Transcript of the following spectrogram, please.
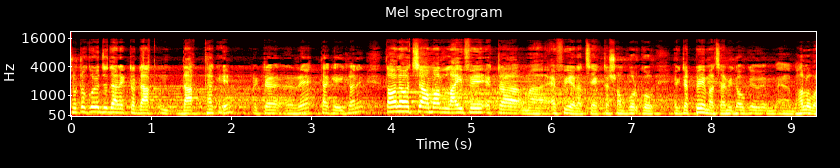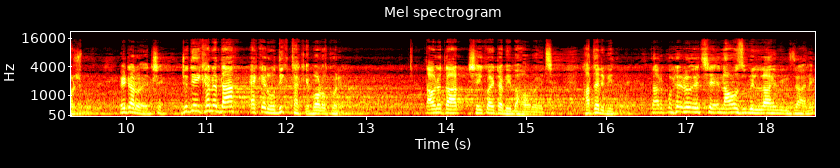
ছোট করে যদি আরেকটা ডাক ডাক থাকে, একটা র্যাক থাকে এখানে, তাহলে হচ্ছে আমার লাইফে একটা অ্যাফেয়ার আছে, একটা সম্পর্ক, একটা প্রেম আছে, আমি কাউকে ভালোবাসবো। এটা রয়েছে। যদি এখানে দাগ একের অধিক থাকে, বড় করে, তাহলে তার সেই কয়টা বিবাহ রয়েছে? হাতের ভিতরে। তারপরে রয়েছে, নাউজুবিল্লাহ জালেক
